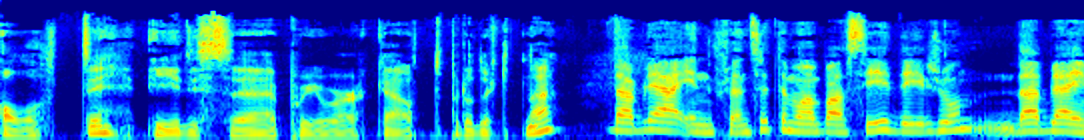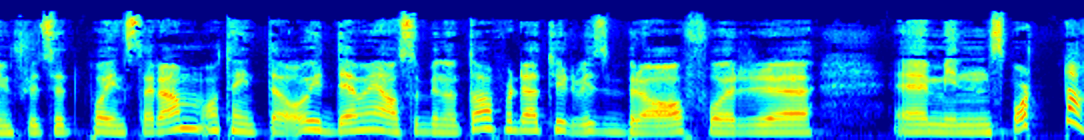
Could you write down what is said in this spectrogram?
alltid i disse pre-workout-produktene. Der ble jeg influenset, det må jeg bare si, digresjon. Der ble jeg influenset på Instagram og tenkte oi, det må jeg også begynne å ta, for det er tydeligvis bra for eh, min sport, da.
